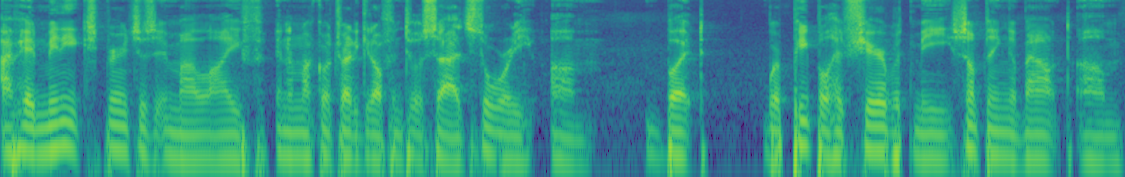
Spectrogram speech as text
I've had many experiences in my life, and I'm not going to try to get off into a side story, um, but where people have shared with me something about um,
